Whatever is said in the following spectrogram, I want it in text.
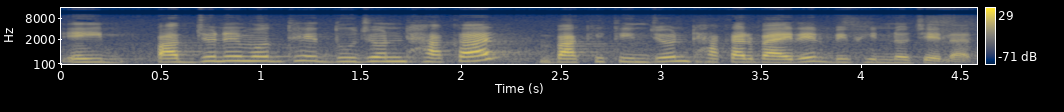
এই পাঁচজনের মধ্যে দুজন ঢাকার, বাকি তিনজন ঢাকার বাইরের বিভিন্ন জেলার।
